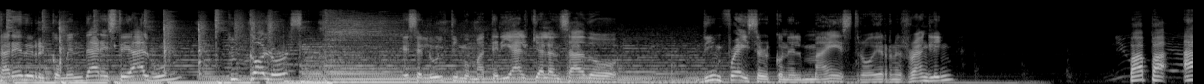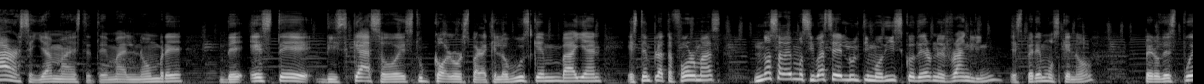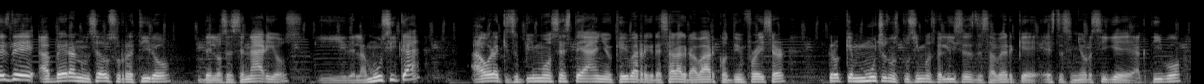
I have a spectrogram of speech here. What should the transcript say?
De recomendar este álbum, Two Colors. Es el último material que ha lanzado Dean Fraser con el maestro Ernest Wrangling. Papa R se llama este tema, el nombre de este discazo es Two Colors para que lo busquen, vayan, está en plataformas. No sabemos si va a ser el último disco de Ernest Wrangling, esperemos que no, pero después de haber anunciado su retiro de los escenarios y de la música, ahora que supimos este año que iba a regresar a grabar con Tim Fraser, creo que muchos nos pusimos felices de saber que este señor sigue activo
